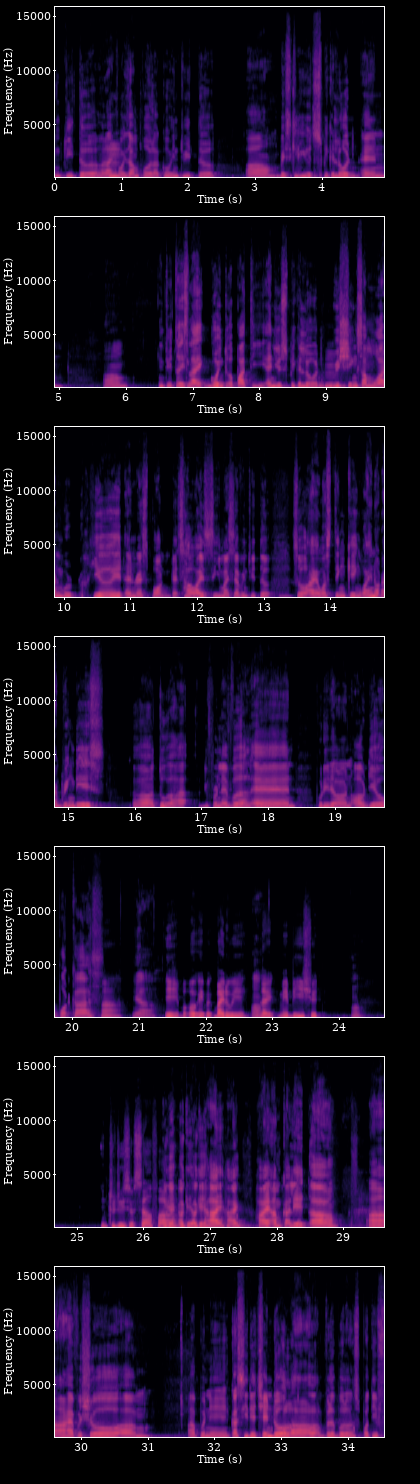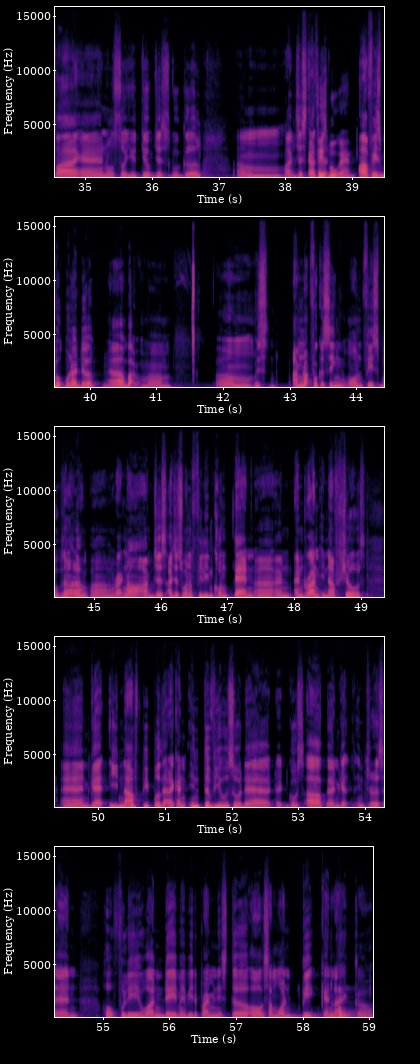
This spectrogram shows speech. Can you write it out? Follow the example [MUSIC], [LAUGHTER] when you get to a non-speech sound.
in Twitter, like for example, aku in Twitter, uh, basically you speak alone and um, in Twitter it's like going to a party and you speak alone, wishing someone would hear it and respond. That's how I see myself in Twitter. So I was thinking, why not I bring this uh, to a different level and put it on audio podcast. Ah. Yeah. Eh, but, oh, eh, by the way, Ah. like maybe you should Ah. introduce yourself. ah. Okay, okay, okay. Hi, hi, hi. I'm Khalid. Uh, uh, I have a show. Um, apa ni? Kasih dia cendol. Uh, available on Spotify and also YouTube. Just Google. Um, I've just And started. Facebook kan? Ah, Facebook pun ada. Yeah, but um, um, it's, I'm not focusing on Facebook sangat lah. Uh, Right now, I'm just I just want to fill in content uh, and and run enough shows and get enough people that I can interview so that it goes up and get interest and hopefully one day maybe the prime minister or someone big can like uh,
